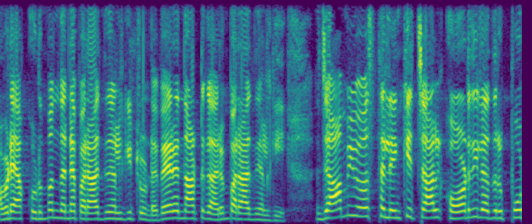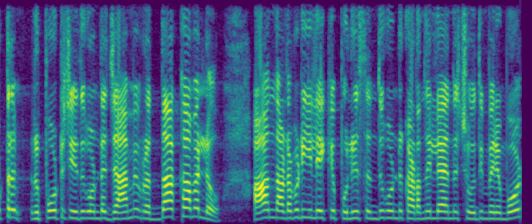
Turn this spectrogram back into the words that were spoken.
അവിടെ ആ കുടുംബം തന്നെ പരാതി നൽകിയിട്ടുണ്ട്. വേറെ നാട്ടുകാരും പരാതി നൽകി. ജാമ്യ വ്യവസ്ഥ ലംഘിച്ചാൽ കോടതിയിൽ അത് റിപ്പോർട്ട് റിപ്പോർട്ട് ചെയ്തുകൊണ്ട് ജാമ്യം റദ്ദാക്കാമല്ലോ? ആ നടപടിയിലേക്ക് പോലീസ് എന്തുകൊണ്ട് കടന്നില്ല എന്ന ചോദ്യം വരുമ്പോൾ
